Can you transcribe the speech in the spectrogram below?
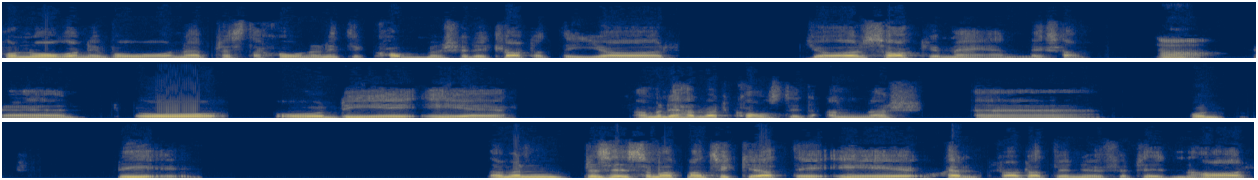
på någon nivå. Och när prestationen inte kommer så är det klart att det gör, gör saker med en. Liksom. Ja. Eh, och, och det är... Ja, men det hade varit konstigt annars. Eh, och det, ja, men precis som att man tycker att det är självklart att vi nu för tiden har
